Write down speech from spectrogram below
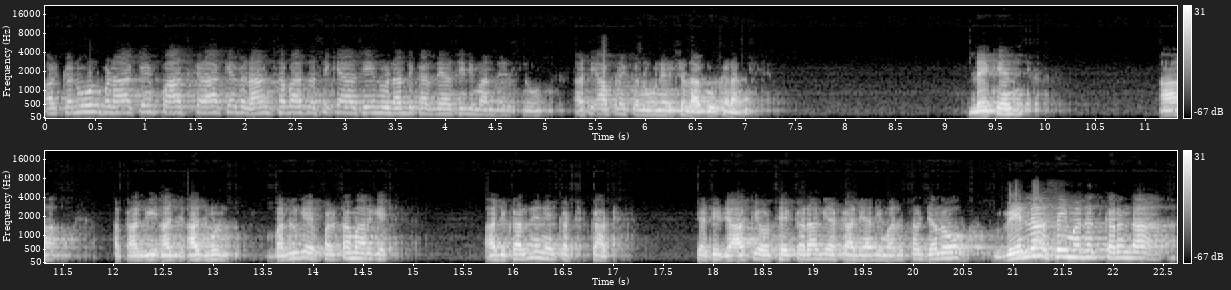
ਔਰ ਕਾਨੂੰਨ ਬਣਾ ਕੇ ਪਾਸ ਕਰਾ ਕੇ ਵਿਧਾਨ ਸਭਾ 'ਚ ਅਸੀਂ ਕਿਹਾ ਅਸੀਂ ਇਹਨੂੰ ਰੱਦ ਕਰਦੇ ਹਾਂ, ਅਸੀਂ ਨਹੀਂ ਮੰਨਦੇ ਇਸ ਨੂੰ। ਅਸੀਂ ਆਪਣੇ ਕਾਨੂੰਨ ਇਸ ਲਾਗੂ ਕਰਾਂਗੇ। ਲੇਕਿਨ ਆ ਅਕਾਲੀ ਅੱਜ ਅੱਜ ਹੁਣ ਬਦਲ ਗਏ, ਪਲਟਾ ਮਾਰ ਗਏ। ਅੱਜ ਕਰਨੇ ਨੇ ਇਕੱਠ ਇਕੱਠ। ਕਿ ਅਸੀਂ ਜਾ ਕੇ ਉੱਥੇ ਕਰਾਂਗੇ ਅਕਾਲੀਆਂ ਦੀ ਮਦਦ। ਤਾਂ ਜਦੋਂ ਵੇਲਾ ਸਹੀ ਮਦਦ ਕਰਨ ਦਾ,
